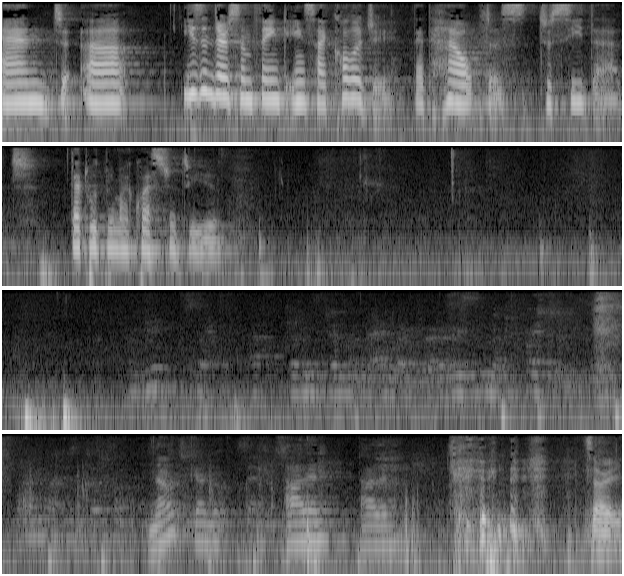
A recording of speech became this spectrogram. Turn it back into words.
And uh, isn't there something in psychology that helped us to see that? That would be my question to you. No? Pardon? Pardon? Sorry.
